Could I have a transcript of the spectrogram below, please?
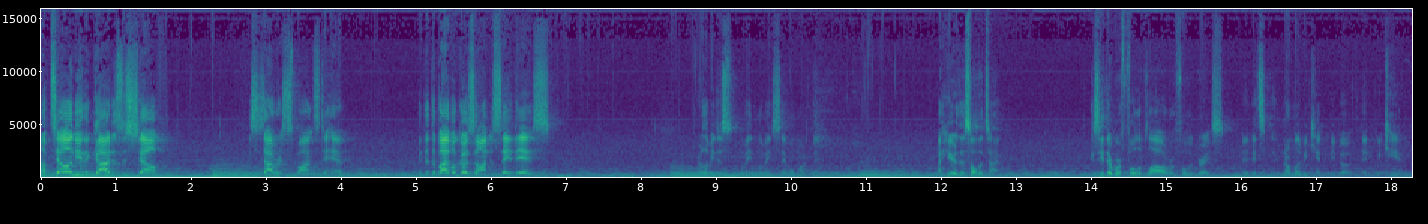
I'm telling you that God is a shelf. This is our response to him. And then the Bible goes on to say this. Or let me just let me let me say one more thing. I hear this all the time. Because either we're full of law or we're full of grace. It's normally we can't be both, and we can.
